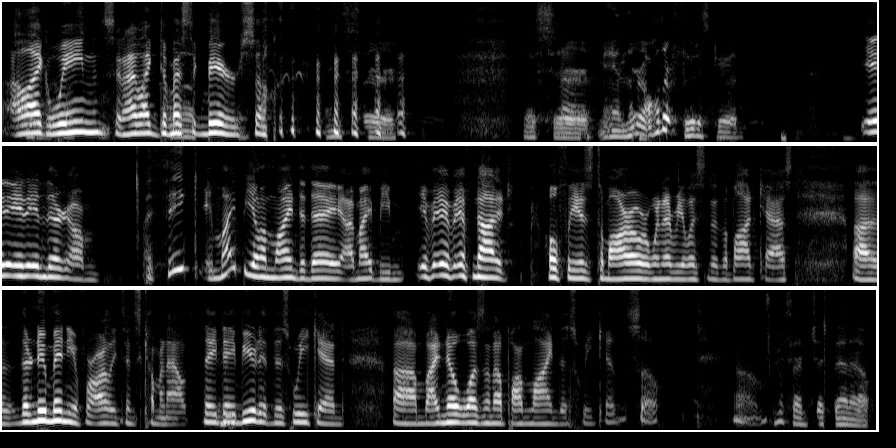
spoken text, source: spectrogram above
I like wings and I like domestic uh, beers. So, yes, sir. Yes, sir. Man, their all their food is good. In, in, in their um, I think it might be online today. I might be if if, if not, it hopefully is tomorrow or whenever you listen to the podcast. Uh, their new menu for Arlington's coming out. They mm-hmm. debuted it this weekend, um, but I know it wasn't up online this weekend. So um, I'm excited to check that out.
